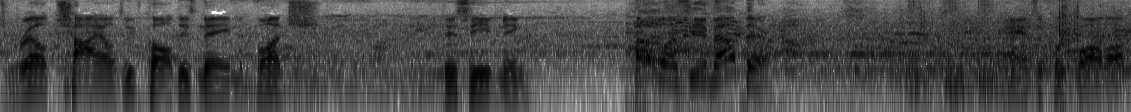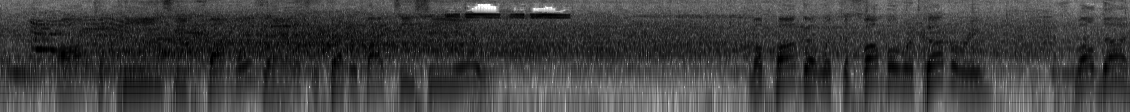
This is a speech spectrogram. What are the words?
Jarrell Childs, we've called his name a bunch this evening. I don't want to see him out there. Hands the football up, off the Pease, he fumbles, and it's recovered by TCU. Mapunga with the fumble recovery. Well done.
